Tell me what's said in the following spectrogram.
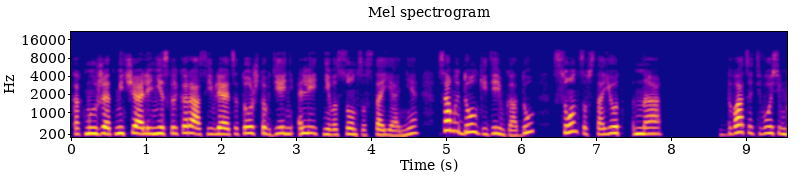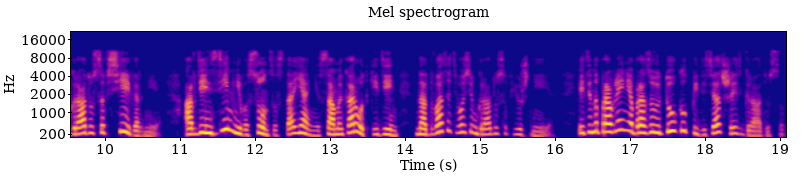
как мы уже отмечали несколько раз, является то, что в день летнего солнцестояния, самый долгий день в году, солнце встает на 28 градусов севернее, а в день зимнего солнцестояния, самый короткий день, на 28 градусов южнее. Эти направления образуют угол 56 градусов.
